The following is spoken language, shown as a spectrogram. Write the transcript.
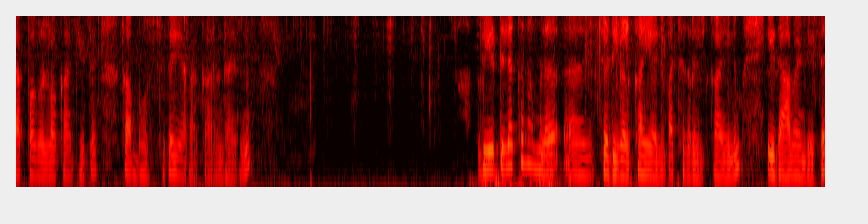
ഡപ്പകളിലൊക്കെ ആക്കിയിട്ട് കമ്പോസ്റ്റ് തയ്യാറാക്കാറുണ്ടായിരുന്നു. വീട്ടിലൊക്കെ നമ്മൾ ചെടികൾക്കായാലും പച്ചക്കറികൾക്കായാലും ഇടാൻ വേണ്ടിയിട്ട്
